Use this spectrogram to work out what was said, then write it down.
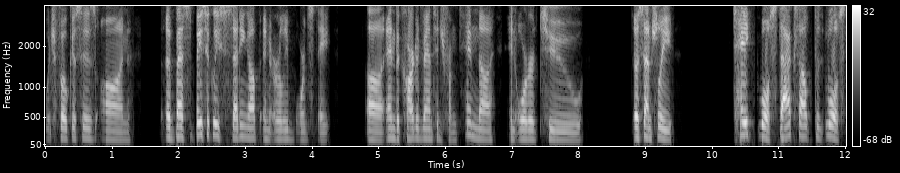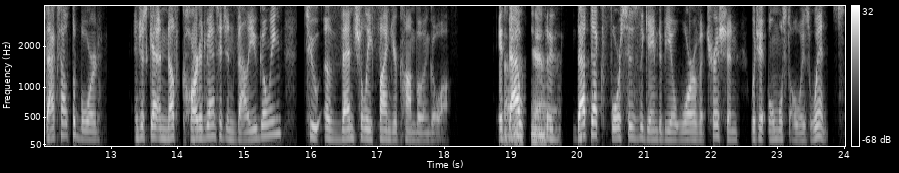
which focuses on uh, best basically setting up an early board state uh, and the card advantage from Tymna in order to essentially take well stacks out the well stacks out the board and just get enough card advantage and value going to eventually find your combo and go off. It that yeah. the, that deck forces the game to be a war of attrition, which it almost always wins.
